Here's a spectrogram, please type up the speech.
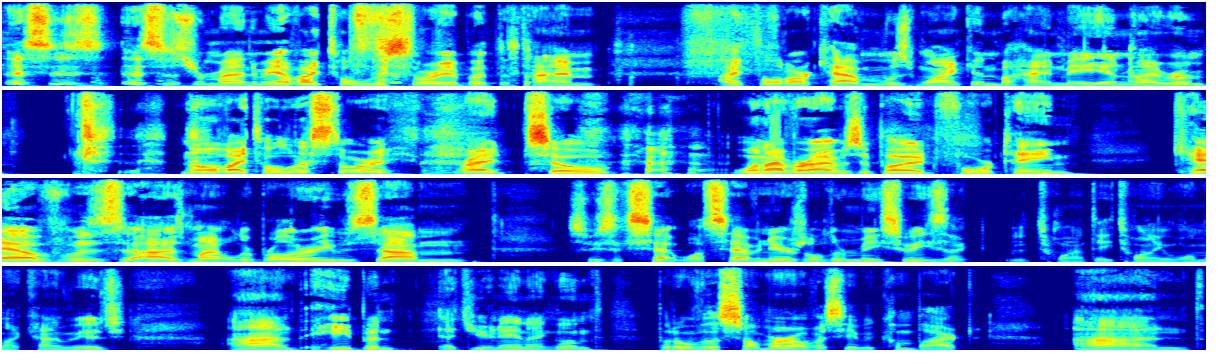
This is this is reminding me. Have I told the story about the time I thought our Kevin was wanking behind me in my room? No, have I told this story? Right. So, whenever I was about fourteen, Kev was uh, as my older brother. He was um, so he's like set what seven years older than me. So he's like 20, 21, that kind of age. And he'd been at uni in England, but over the summer, obviously, he would come back and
